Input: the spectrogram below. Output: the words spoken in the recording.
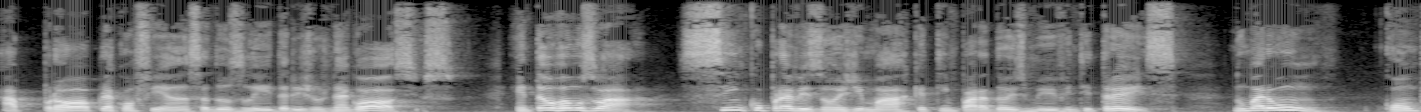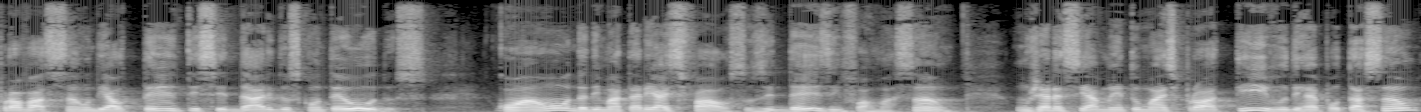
a própria confiança dos líderes nos negócios. Então vamos lá cinco previsões de marketing para 2023. Número 1. Um, comprovação de autenticidade dos conteúdos. Com a onda de materiais falsos e desinformação, um gerenciamento mais proativo de reputação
